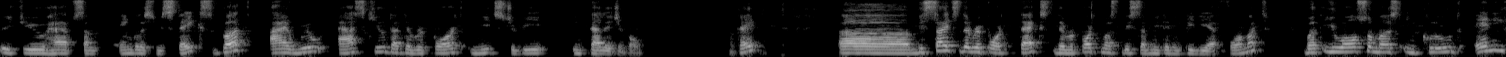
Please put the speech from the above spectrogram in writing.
if you have some English mistakes, but I will ask you that the report needs to be intelligible, okay? Uh, besides the report text, the report must be submitted in PDF format, but you also must include any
